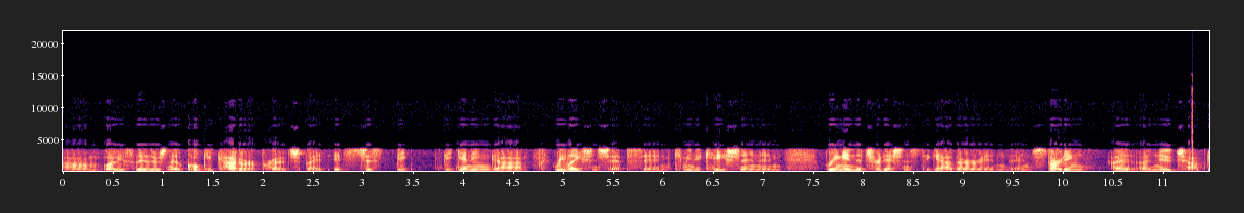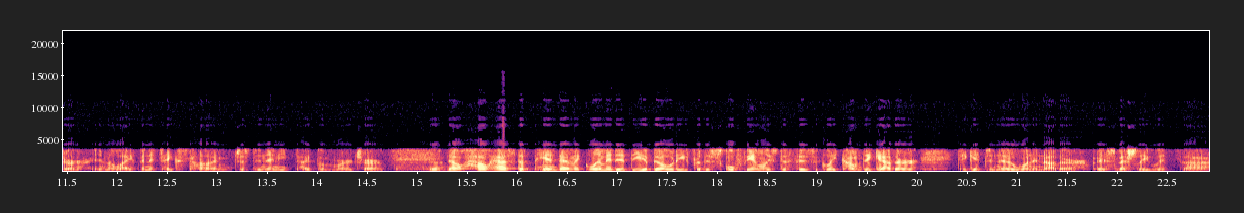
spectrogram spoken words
um, obviously, there's no cookie cutter approach, but it's just be- beginning uh, relationships and communication and bringing the traditions together and, and starting a, a new chapter in the life, and it takes time, just in any type of merger. Yeah. Now, how has the pandemic limited the ability for the school families to physically come together to get to know one another, especially with uh,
